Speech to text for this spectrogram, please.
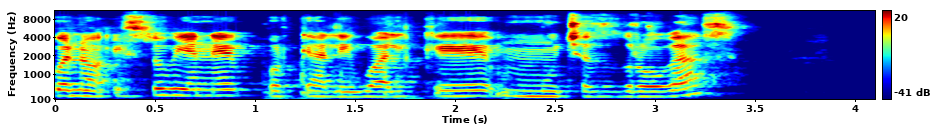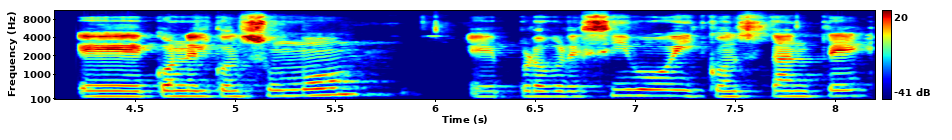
Bueno, esto viene porque al igual que muchas drogas, eh, con el consumo eh, progresivo y constante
